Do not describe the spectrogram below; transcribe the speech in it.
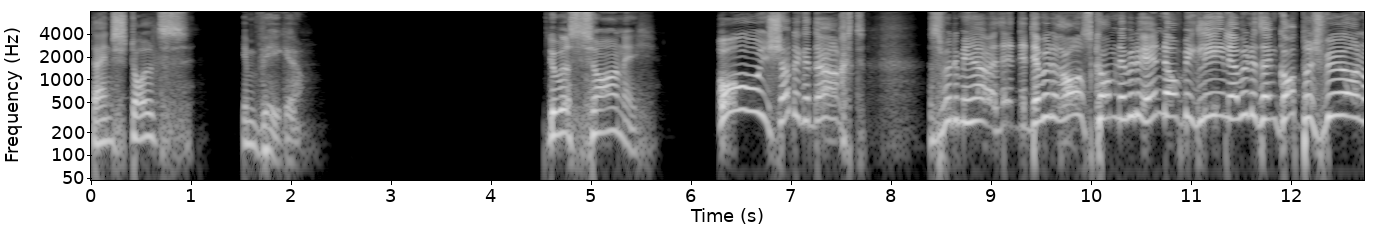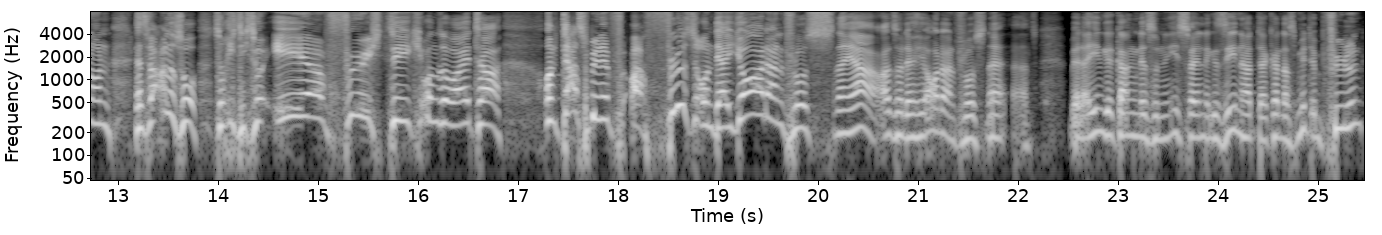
dein Stolz im Wege. Du wirst zornig. Oh, ich hatte gedacht, das würde mir, der würde rauskommen, der würde Hände auf mich legen, der würde seinen Gott beschwören und das war alles so, so richtig so ehrfürchtig und so weiter. Und das mit den ach, Flüsse und der Jordanfluss, naja, also der Jordanfluss, ne, wer da hingegangen ist und in Israel gesehen hat, der kann das mitempfühlen,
